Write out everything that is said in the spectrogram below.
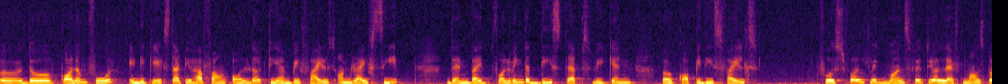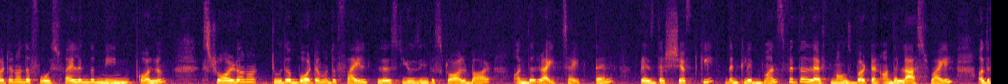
uh, the column 4 indicates that you have found all the tmp files on drive c. Then by following the these steps we can uh, copy these files. First of all click once with your left mouse button on the first file in the name column. Scroll down to the bottom of the file list using the scroll bar on the right side. Then press the shift key then click once with the left mouse button on the last file all the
